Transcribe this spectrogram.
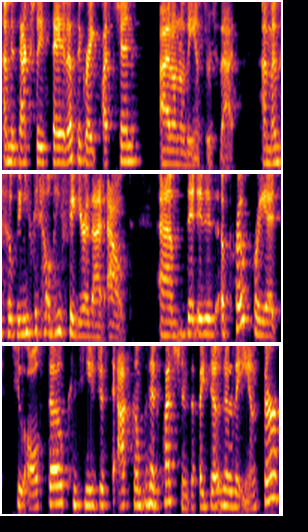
um, is actually say, that's a great question. I don't know the answer to that. Um, I'm hoping you can help me figure that out. Um, that it is appropriate to also continue just to ask open-ended questions. If I don't know the answer,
